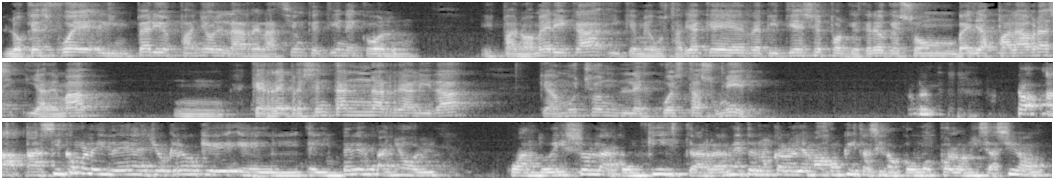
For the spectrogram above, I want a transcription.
lo que fue el imperio español y la relación que tiene con Hispanoamérica y que me gustaría que repitieses porque creo que son bellas palabras y además mm, que representan una realidad que a muchos les cuesta asumir. así como la idea, yo creo que el, imperio español, cuando hizo la conquista, realmente nunca lo llamaba conquista, sino como colonización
